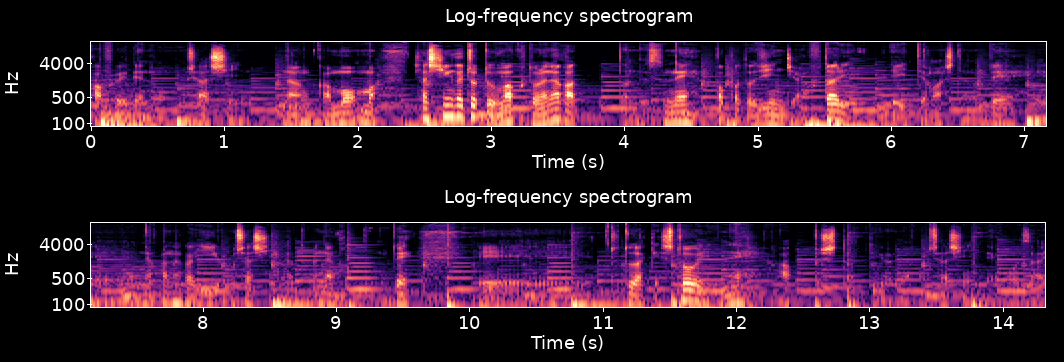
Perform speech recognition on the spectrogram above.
カフェでの写真なんかも、まあ、写真がちょっとうまく撮れなかったんですね。パパと神社2人で行ってましたので、え、なかなかいいお写真が撮れなかったので、え、ちょっとだけストーリーでね、アップしたというようなお写真でござい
